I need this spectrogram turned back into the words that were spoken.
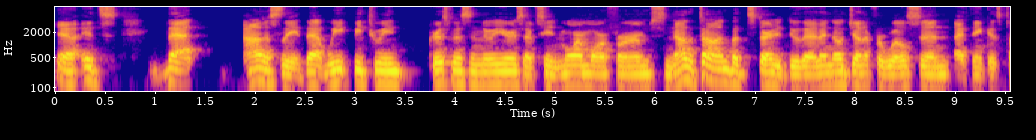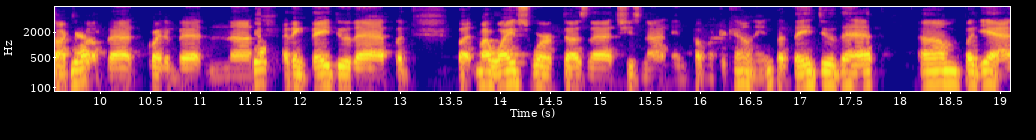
yeah it's that honestly that week between Christmas and New Year's, I've seen more and more firms, not a ton, but starting to do that. I know Jennifer Wilson, I think, has talked yep. about that quite a bit, and uh, yep. I think they do that. But but my wife's work does that. She's not in public accounting, but they do that. Um, but yeah,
